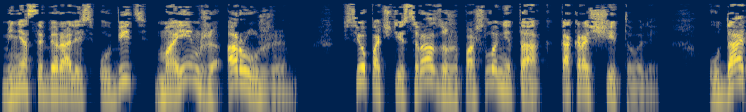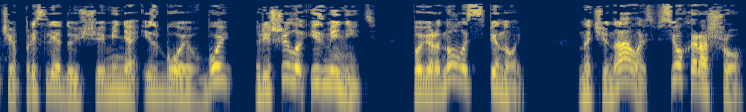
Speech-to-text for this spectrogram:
Меня собирались убить моим же оружием. Все почти сразу же пошло не так, как рассчитывали. Удача, преследующая меня из боя в бой, решила изменить, повернулась спиной. Начиналось все хорошо.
